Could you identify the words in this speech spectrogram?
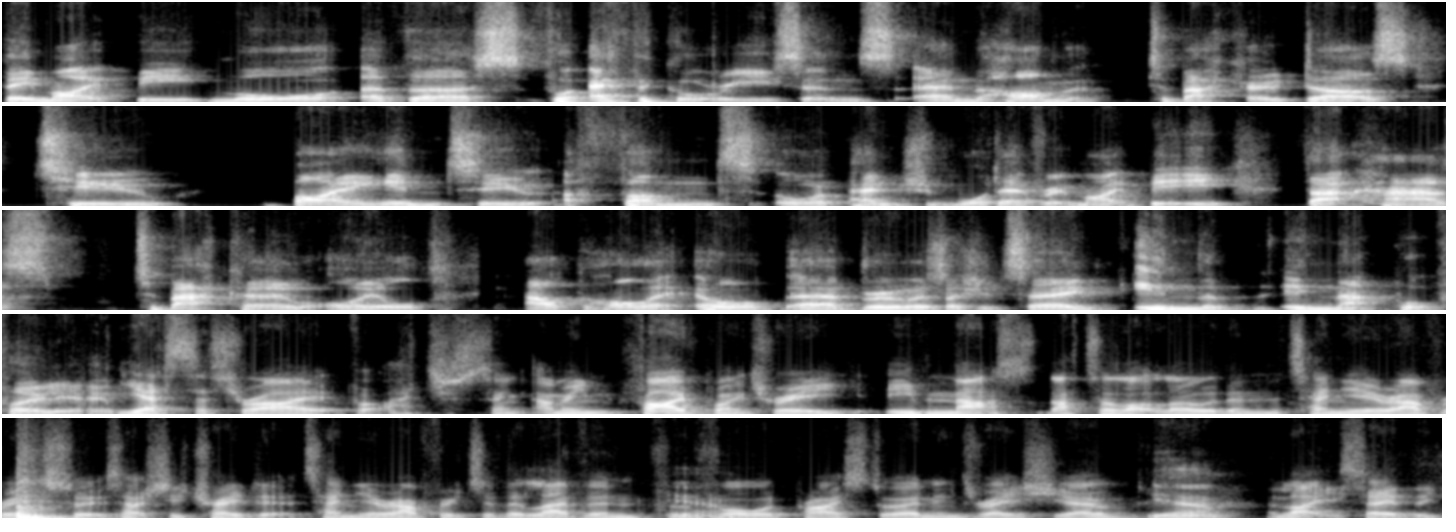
they might be more averse for ethical reasons and the harm that tobacco does to buying into a fund or a pension, whatever it might be, that has tobacco, oil, alcoholic or uh, brewers, I should say, in the in that portfolio. Yes, that's right. But I just think, I mean, five point three, even that's that's a lot lower than the ten year average. So it's actually traded at a ten year average of eleven for yeah. the forward price to earnings ratio. Yeah, and like you say, the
